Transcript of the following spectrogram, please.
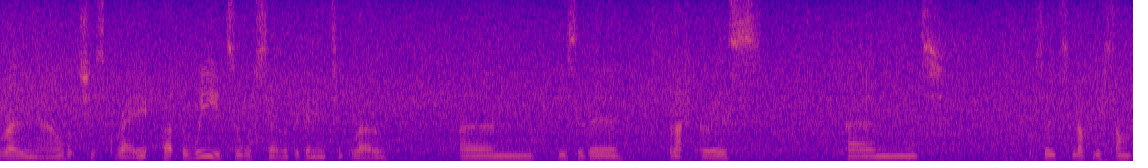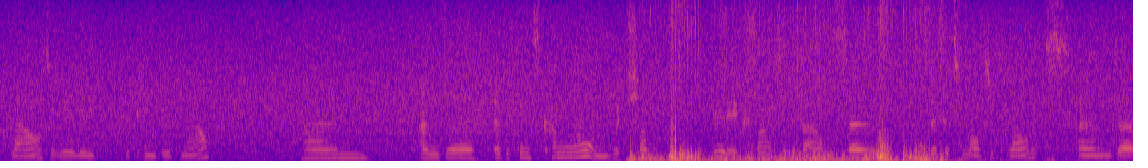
grow now, which is great, but the weeds also are beginning to grow. Um, these are the blackberries and those lovely sunflowers are really looking good now. Um, and uh, everything's coming on, which I'm really excited. So tomato plants, and uh,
